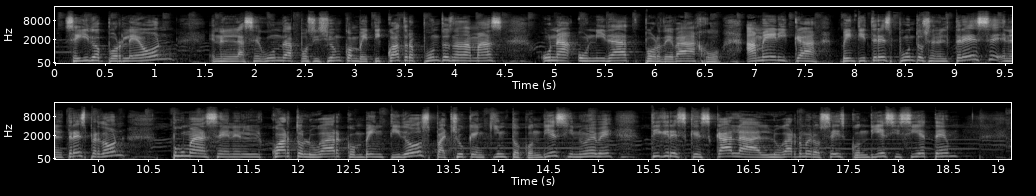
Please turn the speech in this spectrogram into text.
seguido por León en la segunda posición con 24 puntos nada más, una unidad por debajo. América 23 puntos en el 13, en el 3, perdón. Pumas en el cuarto lugar con 22, Pachuca en quinto con 19, Tigres que escala al lugar número 6 con 17.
